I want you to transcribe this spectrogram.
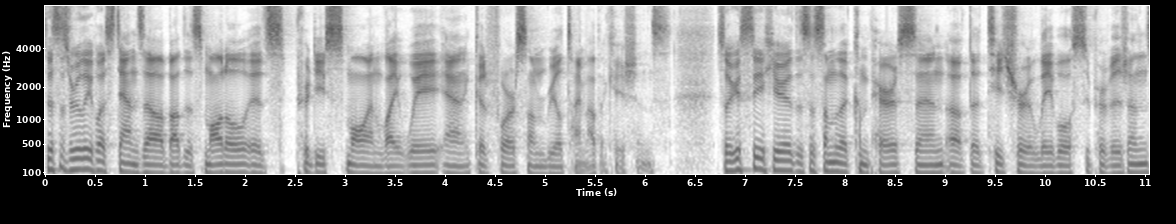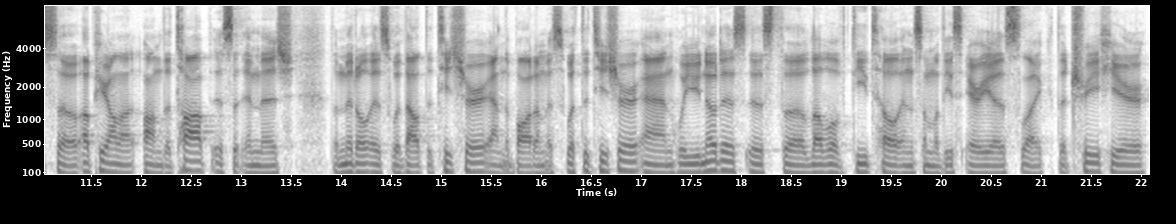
this is really what stands out about this model. It's pretty small and lightweight and good for some real-time applications. So you can see here, this is some of the comparison of the teacher label supervision. So up here on the, on the top is the image, the middle is without the teacher, and the bottom is with the teacher. And what you notice is the level of detail in some of these areas, like the tree here,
